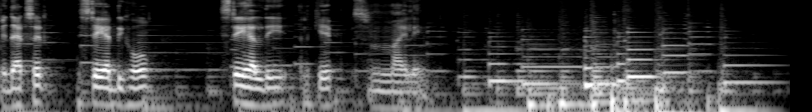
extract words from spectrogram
with that said stay at the home stay healthy and keep smiling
